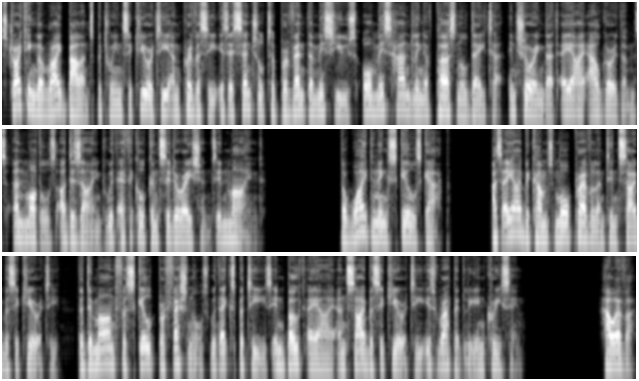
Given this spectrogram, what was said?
Striking the right balance between security and privacy is essential to prevent the misuse or mishandling of personal data, ensuring that AI algorithms and models are designed with ethical considerations in mind. The widening skills gap. As AI becomes more prevalent in cybersecurity, the demand for skilled professionals with expertise in both AI and cybersecurity is rapidly increasing. However,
